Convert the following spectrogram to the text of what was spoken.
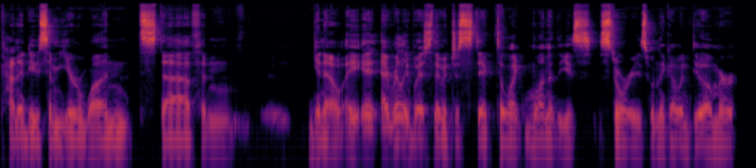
kind of do some year one stuff and you know I, I really wish they would just stick to like one of these stories when they go and do them or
